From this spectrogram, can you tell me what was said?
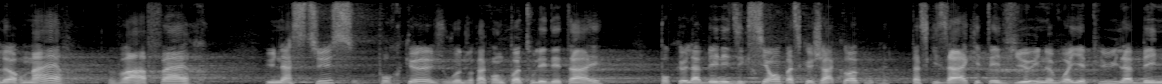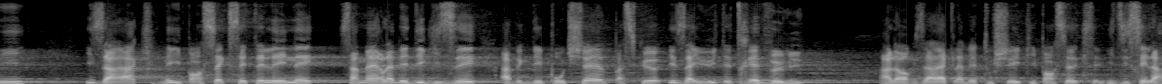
leur mère, va faire une astuce pour que, je ne vous raconte pas tous les détails, pour que la bénédiction, parce que Jacob, parce qu'Isaac était vieux, il ne voyait plus, il a béni Isaac, mais il pensait que c'était l'aîné. Sa mère l'avait déguisé avec des peaux de chèvre parce que Ésaü était très velu. Alors Isaac l'avait touché, puis il pensait, il dit c'est la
